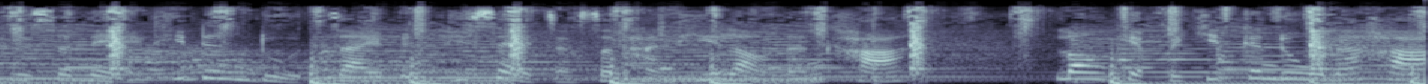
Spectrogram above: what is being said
คือเสน่ห์ที่ดึงดูดใจเป็นพิเศษจากสถานที่เหล่านั้นคะ ลองเก็บไปคิดกันดูนะคะ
